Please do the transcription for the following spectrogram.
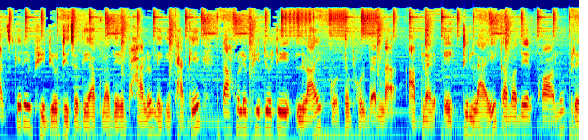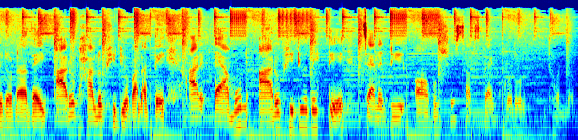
আজকের এই ভিডিওটি যদি আপনাদের ভালো লেগে থাকে, তাহলে ভিডিওটি লাইক করতে ভুলবেন না। আপনার একটি লাইক আমাদের অনুপ্রেরণা দেয় আরও ভালো ভিডিও বানাতে। আর এমন আরও ভিডিও দেখতে চ্যানেলটি অবশ্যই সাবস্ক্রাইব করুন। ধন্যবাদ।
